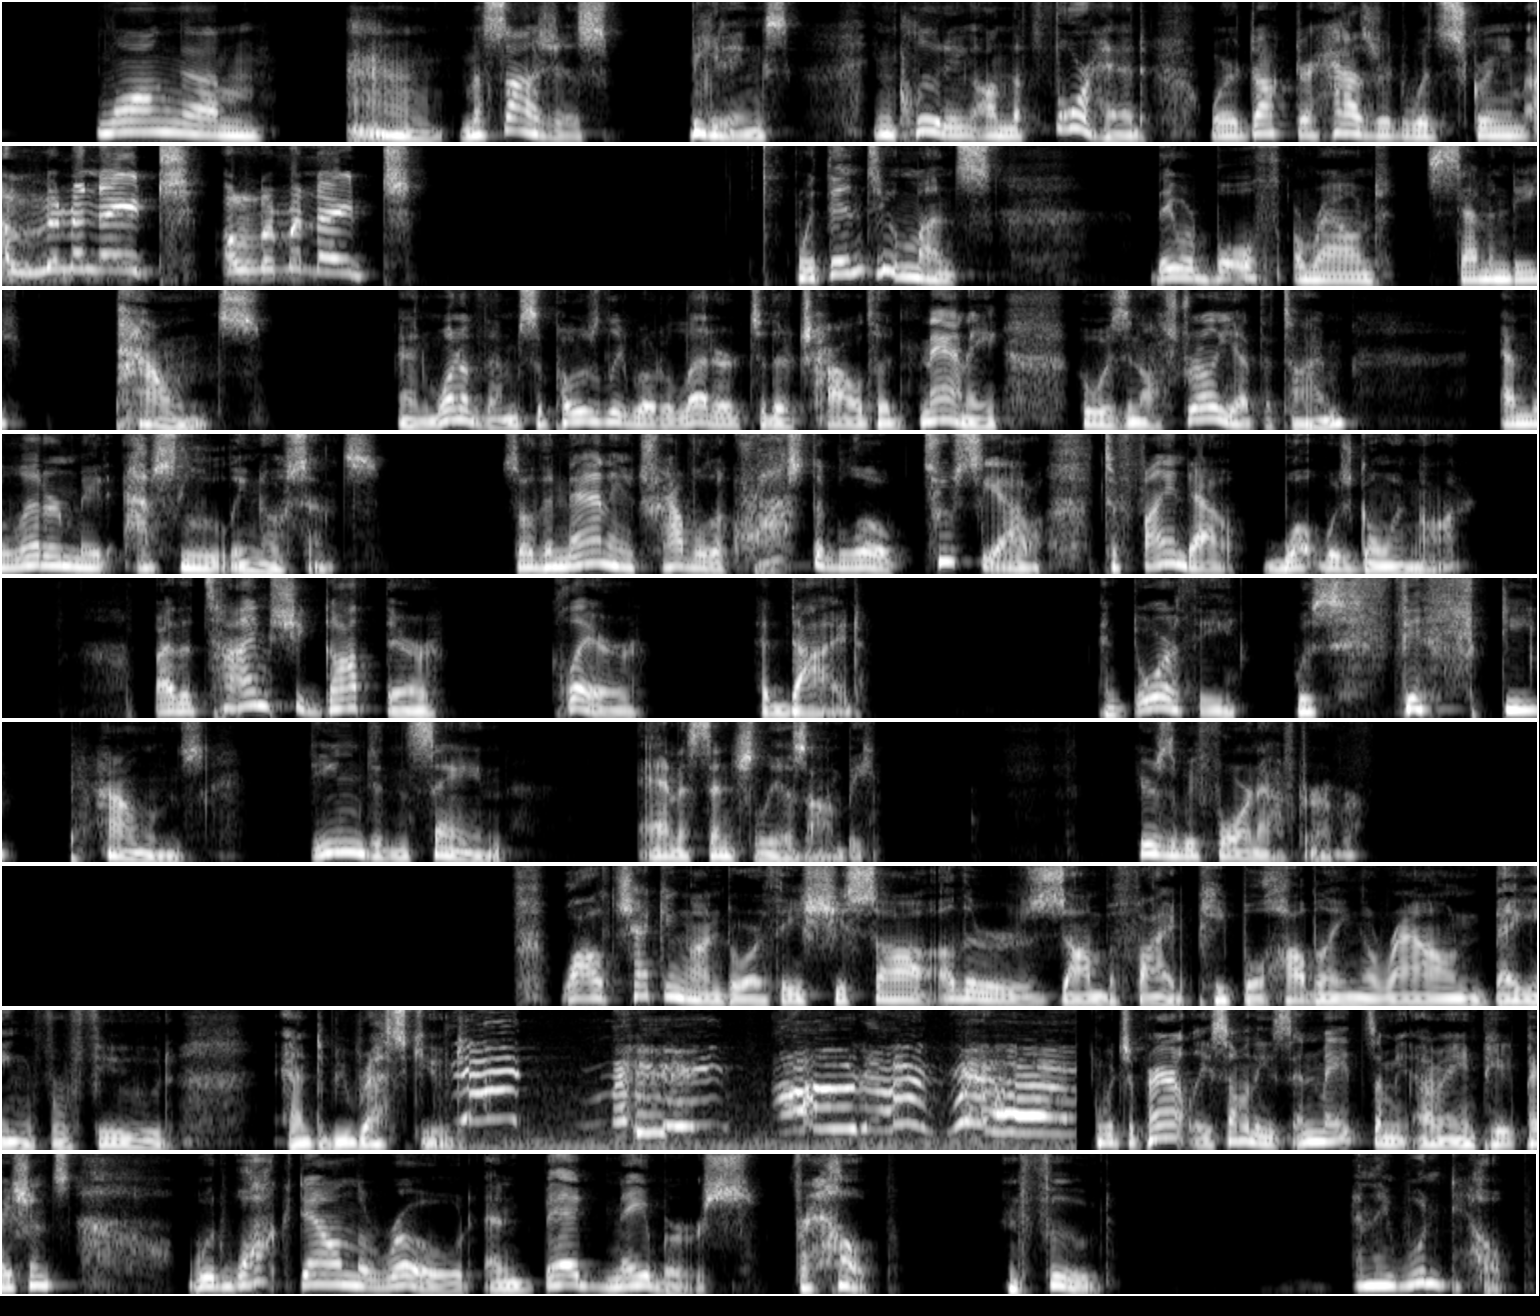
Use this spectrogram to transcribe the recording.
long um, massages, beatings, including on the forehead, where Dr. Hazzard would scream, Eliminate! Eliminate! Within two months, they were both around 70 pounds. And one of them supposedly wrote a letter to their childhood nanny, who was in Australia at the time, and the letter made absolutely no sense. So the nanny traveled across the globe to Seattle to find out what was going on. By the time she got there, Claire had died. And Dorothy was 50 pounds, deemed insane, and essentially a zombie. Here's the before and after of her. While checking on Dorothy, she saw other zombified people hobbling around begging for food and to be rescued. Get me out of here! Which apparently some of these inmates, I mean, I mean patients, would walk down the road and beg neighbors for help and food. And they wouldn't help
